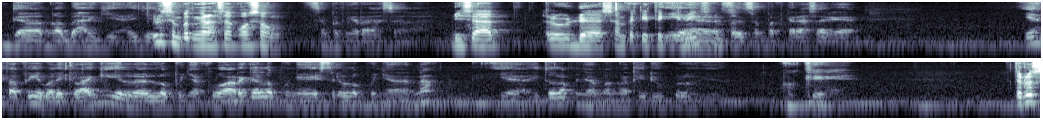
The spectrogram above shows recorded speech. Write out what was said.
nggak nggak bahagia aja Lu sempet ngerasa kosong sempet ngerasa di saat lu udah sampai titik ini iya sempet. sempat ngerasa kayak ya tapi ya balik lagi lo, lo punya keluarga lo punya istri lo punya anak ya itulah penyemangat hidup lo gitu Oke. Terus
